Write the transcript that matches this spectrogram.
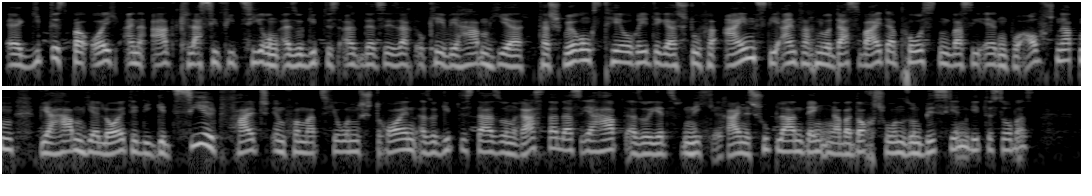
Äh, gibt es bei euch eine Art Klassifizierung? Also gibt es, äh, dass ihr sagt, okay, wir haben hier Verschwörungstheoretiker Stufe 1, die einfach nur das weiter posten, was sie irgendwo aufschnappen. Wir haben hier Leute, die gezielt Falschinformationen streuen. Also gibt es da so ein Raster, das ihr habt? Also jetzt nicht reines Schubladendenken, aber doch schon so ein bisschen. Gibt es sowas?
